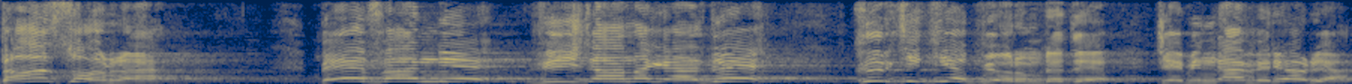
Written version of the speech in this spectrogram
Daha sonra beyefendi vicdana geldi 42 yapıyorum dedi. Cebinden veriyor ya.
